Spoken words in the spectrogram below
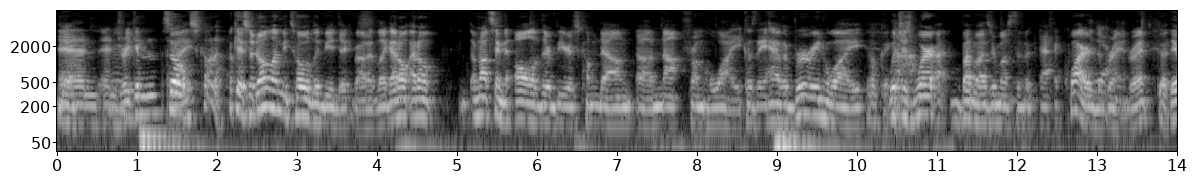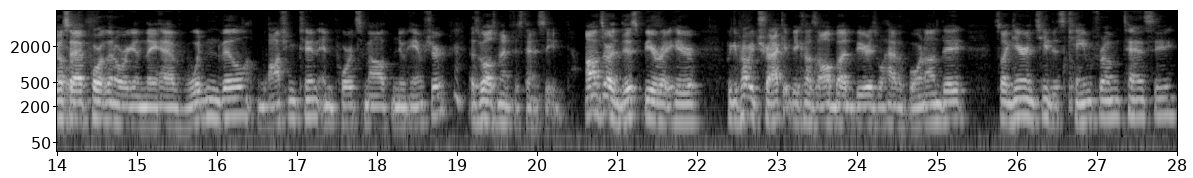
Yeah. and and mm. drinking So- a nice Kona. Okay, so don't let me totally be a dick about it. Like I don't, I don't, I'm not saying that all of their beers come down uh, not from Hawaii because they have a brewery in Hawaii, Okay. which is ah. where Budweiser must have acquired the Yeah. brand, right? Good. They also have Portland, Oregon. They have Woodinville, Washington, and Portsmouth, New Hampshire, hmm. as well as Memphis, Tennessee. Odds are this beer right here, we could probably track it because all Bud beers will have a born on date. So I guarantee this came from Tennessee.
